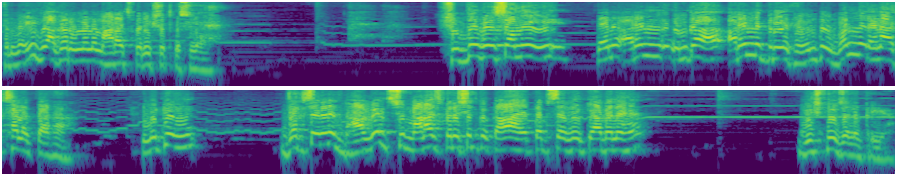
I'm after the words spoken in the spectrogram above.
फिर वही जाकर उन्होंने महाराज परीक्षित को सुनाया सुखदेव गोस्वामी पहले अरण्य, उनका अरण्य प्रिय थे, उनको वन में रहना अच्छा लगता था। लेकिन, जब से उन्होंने भागवत महाराज परिषद को कहा है, तब से वे क्या बने हैं? विष्णु जनप्रिय।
